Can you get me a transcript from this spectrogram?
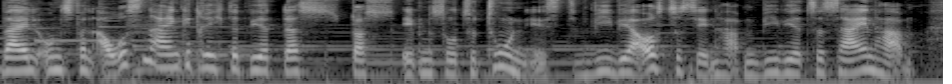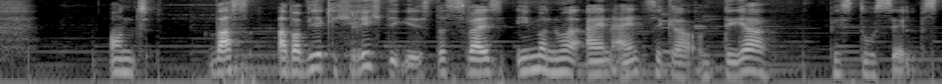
weil uns von außen eingetrichtert wird, dass das eben so zu tun ist, wie wir auszusehen haben, wie wir zu sein haben. Und was aber wirklich richtig ist, das weiß immer nur ein einziger und der bist du selbst.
